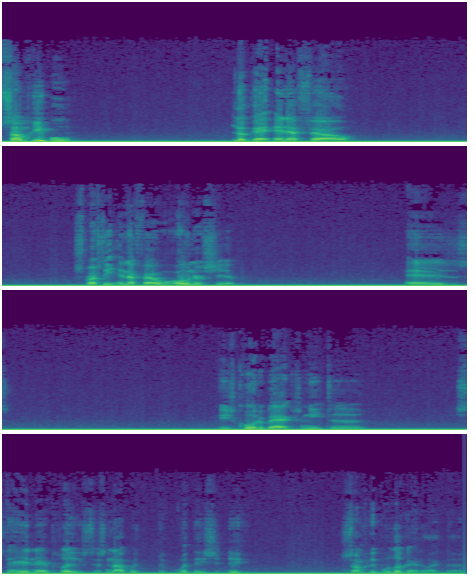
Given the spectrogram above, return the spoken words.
some people look at NFL, especially NFL ownership, as these quarterbacks need to stay in that place. It's not what what they should do. Some people look at it like that.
